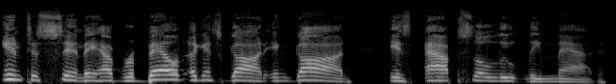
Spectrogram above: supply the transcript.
into sin. They have rebelled against God, and God is absolutely mad.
